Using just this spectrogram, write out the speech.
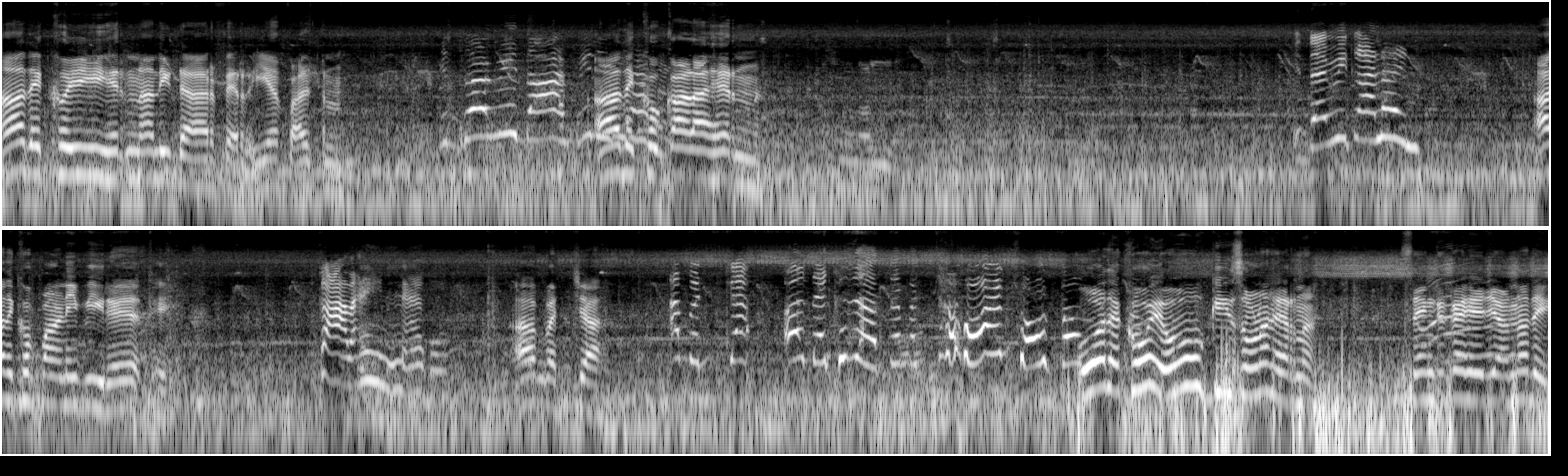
ਆ ਦੇਖੋ ਜੀ, ਹਿਰਨਾਂ ਦੀ ਡਾਰ ਫਿਰ ਰਹੀ ਆ ਪਲਟਨ ਆ ਦੇਖੋ, ਕਾਲਾ ਹਿਰਨ। ਆ ਦੇਖੋ, ਪਾਣੀ ਪੀ ਰਹੇ ਇੱਥੇ। ਆ ਬੱਚਾ। ਆ ਬੱਚਾ ਆ ਦੇਖੋ ਸਾਡਾ ਬੱਚਾ ਹੋਰ ਛੋਟਾ। ਉਹ ਦੇਖੋ ਓਏ ਉਹ ਕੀ ਸੋਹਣਾ ਹਿਰਨ। ਸਿੰਘ ਕਹੇ ਜਾਂ ਉਹਨਾਂ ਦੇ।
